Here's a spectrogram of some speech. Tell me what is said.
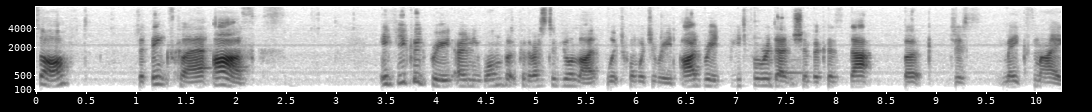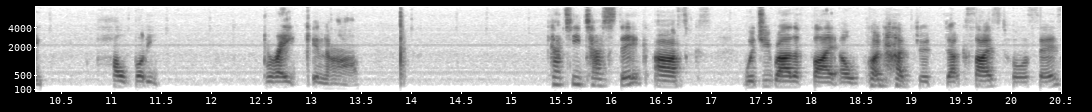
Soft, which I think's Claire, asks, if you could read only one book for the rest of your life, which one would you read? I'd read Beautiful Redemption because that book just makes my whole body break in half. Catty Tastic asks, would you rather fight a 100 duck-sized horses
